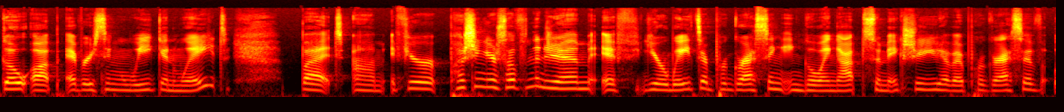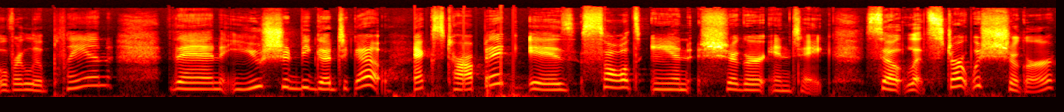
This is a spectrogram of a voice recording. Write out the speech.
go up every single week in weight but um, if you're pushing yourself in the gym, if your weights are progressing and going up, so make sure you have a progressive overload plan, then you should be good to go. Next topic is salt and sugar intake. So let's start with sugar.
